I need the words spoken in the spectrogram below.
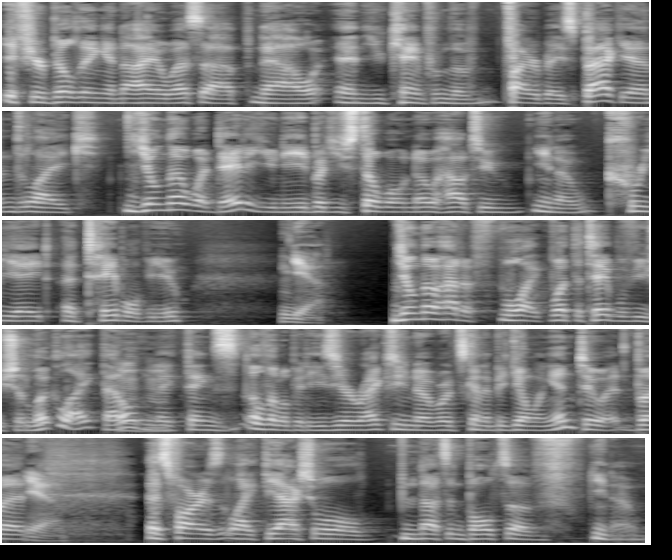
if you're building an iOS app now and you came from the Firebase backend, like you'll know what data you need, but you still won't know how to, you know, create a table view. Yeah, You'll know how to like what the table view should look like. That'll Mm-hmm. make things a little bit easier, right? Because you know what's going to be going into it. But yeah, as far as like the actual nuts and bolts of you know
